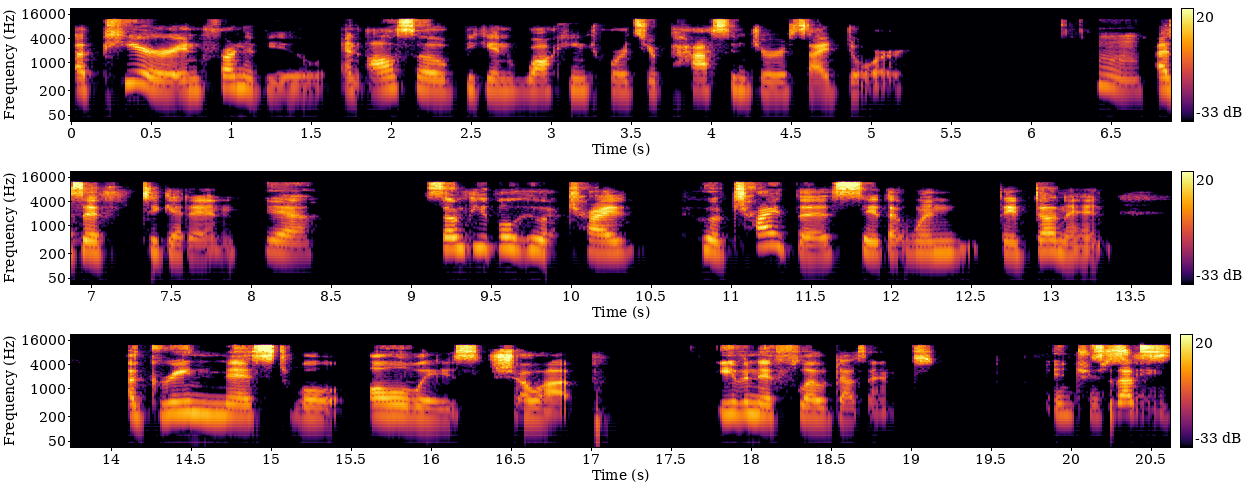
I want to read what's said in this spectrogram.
appear in front of you and also begin walking towards your passenger side door Hmm. as if to get in. Yeah. Some people who have tried who have tried this say that when they've done it, a green mist will always show up, even if Flo doesn't. So Interesting. that's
